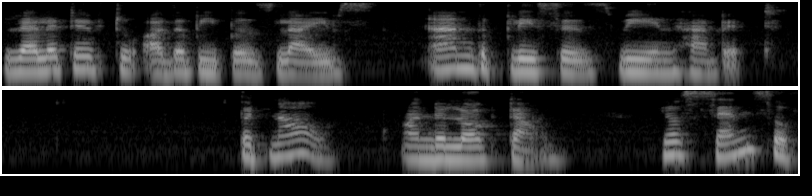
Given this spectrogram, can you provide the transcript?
relative to other people's lives and the places we inhabit. But now, under lockdown, your sense of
